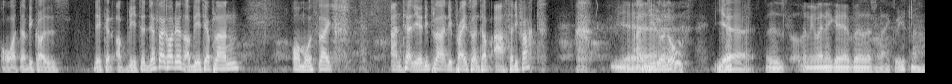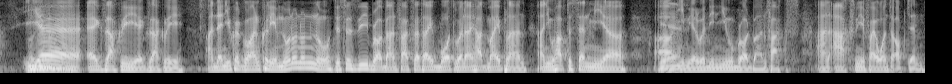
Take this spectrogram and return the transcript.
or whatnot because they could update it. Just like how they update your plan almost like and tell you the plan the price went up after the fact. Yeah. and you don't know? Yeah. It's only when they get a bill, it's like, wait now. yeah exactly exactly. And then you could go and claim no no no no no. This is the broadband facts that i bought when i had my plan. And you have to send me a, a Yeah. email with the new broadband facts and ask me if i want to opt in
